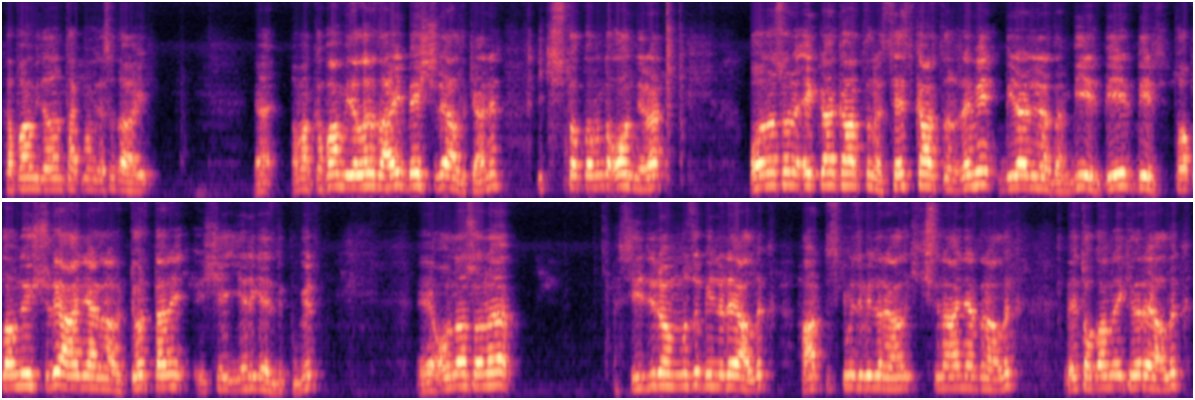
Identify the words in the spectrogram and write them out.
kapağın vidalarını takma vidası dahil. Yani, ama kapan vidaları dahil 5 liraya aldık yani. İkisi toplamında 10 lira. Ondan sonra ekran kartını, ses kartını, RAM'i birer liradan. 1, 1, 1. Toplamda 3 liraya aynı yerden aldık. 4 tane şey yeri gezdik bugün. Ee, ondan sonra CD-ROM'umuzu 1 liraya aldık. Hard diskimizi 1 liraya aldık. İkisini aynı yerden aldık. Ve toplamda 2 liraya aldık.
